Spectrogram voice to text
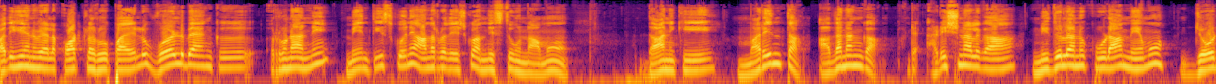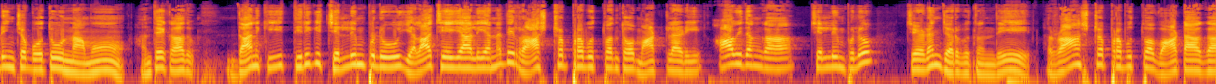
పదిహేను వేల కోట్ల రూపాయలు వరల్డ్ బ్యాంక్ రుణాన్ని మేము తీసుకొని ఆంధ్రప్రదేశ్కు అందిస్తూ ఉన్నాము. దానికి మరింత అదనంగా అంటే అడిషనల్గా నిధులను కూడా మేము జోడించబోతూ ఉన్నాము. అంతేకాదు దానికి తిరిగి చెల్లింపులు ఎలా చేయాలి అన్నది రాష్ట్ర ప్రభుత్వంతో మాట్లాడి ఆ విధంగా చెల్లింపులు చేయడం జరుగుతుంది. రాష్ట్ర ప్రభుత్వ వాటాగా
